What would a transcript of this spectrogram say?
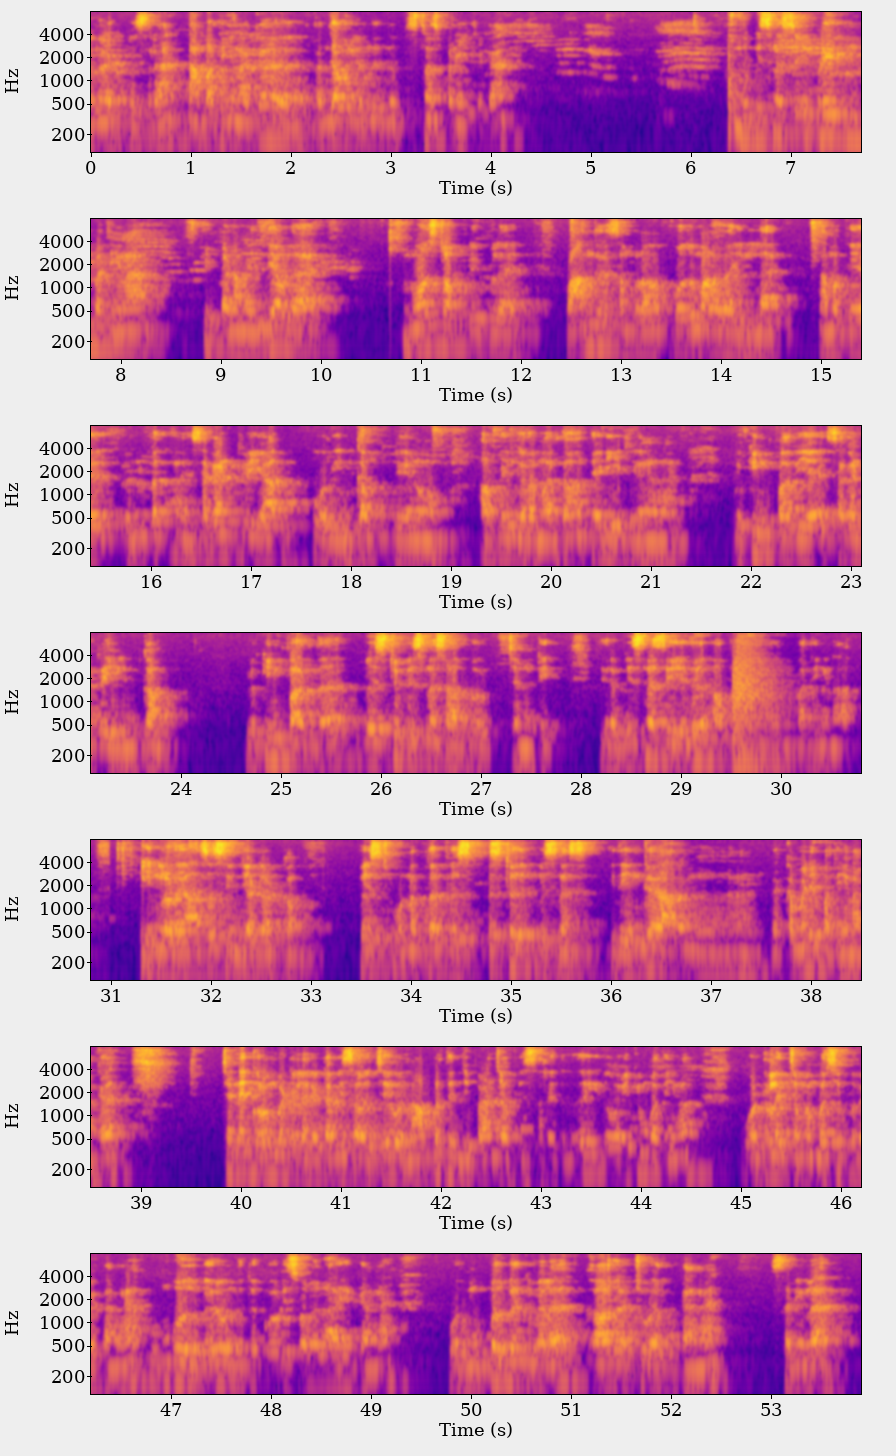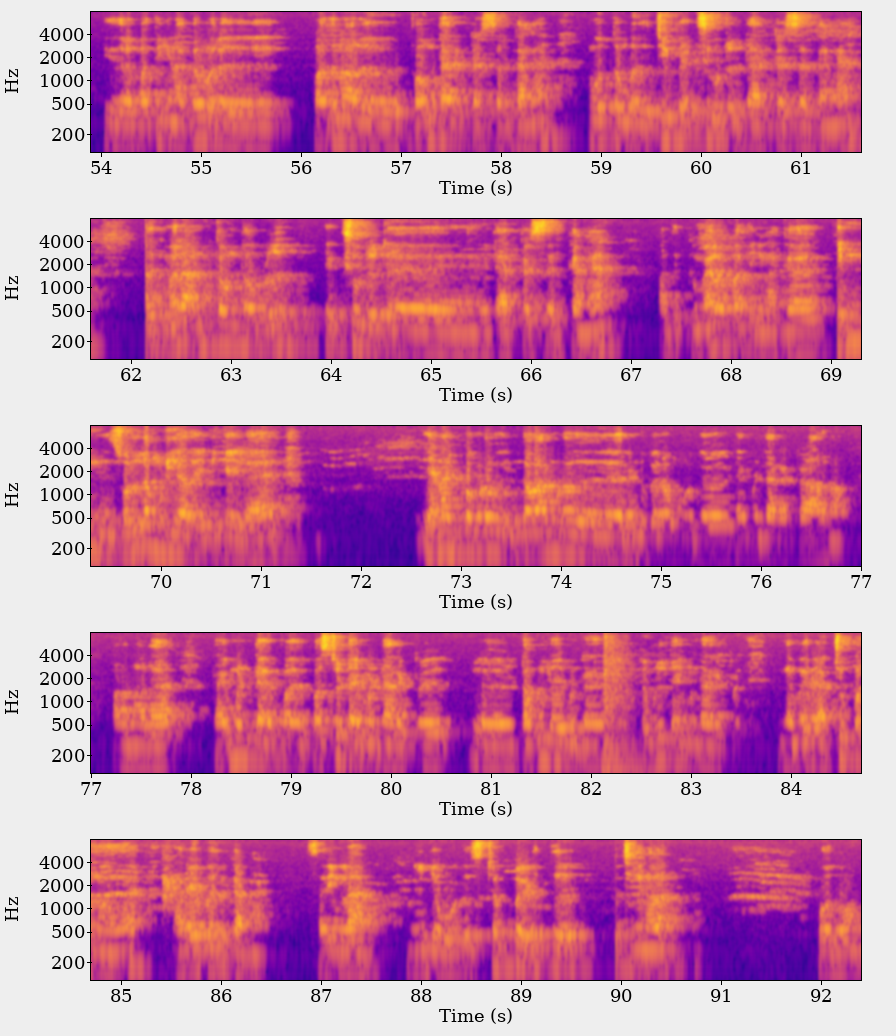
ரங்கராஜ் பேசுகிறேன் நான் பார்த்தீங்கன்னாக்கா தஞ்சாவூர்லேருந்து இந்த பிஸ்னஸ் பண்ணிகிட்டு இருக்கேன். இந்த பிஸ்னஸ் எப்படி இருக்குன்னு பார்த்தீங்கன்னா இப்போ நம்ம இந்தியாவில் மோஸ்ட் ஆஃப் பீப்புள் வாங்குகிற சம்பளம் போதுமானதாக இல்லை. நமக்கு ரெண்டு செகண்ட்ரியாக ஒரு இன்கம் வேணும் அப்படிங்கிற மாதிரி தான் தேடிக்கிட்டு இருக்காங்க. Looking for a secondary income looking for the best business opportunity இதில் பிஸ்னஸ் எது அப்படின்னு பார்த்தீங்கன்னா எங்களோட Access India dot com best one of the best best business இது எங்கே ஆரம்ப இந்த கம்பெனி பார்த்தீங்கன்னாக்கா சென்னை குரம்பேட்டையில் ஹெட் ஆஃபீஸாக வச்சு ஒரு நாற்பத்தஞ்சு பிரான்ச் ஆஃபீஸ் இருக்குது. இது வரைக்கும் பார்த்தீங்கன்னா ஒன்றரை லட்சம் மெம்பர்ஷிப் இருக்காங்க. ஒம்பது பேர் வந்துட்டு கோடீஸ்வரர் ஆகியிருக்காங்க ஒரு முப்பது பேருக்கு மேலே கார் அச்சுவர் இருக்காங்க. சரிங்களா? இதில் பார்த்தீங்கன்னாக்கா ஒரு பதினாலு பவுன் டேரக்டர்ஸ் இருக்காங்க. நூற்றம்பது சீஃப் எக்ஸிக்யூட்டிவ் டேரக்டர்ஸ் இருக்காங்க. அதுக்கு மேலே அன்கவுண்டபுள் எக்ஸிக்யூட்டிவ் டேரக்டர்ஸ் இருக்காங்க. அதுக்கு மேலே பார்த்தீங்கன்னாக்க எண் சொல்ல முடியாத எண்ணிக்கையில் ஏன்னா இப்போ கூட இந்த வாரம் கூட ரெண்டு பேரோ மூணு பேரோ டைமண்ட் டேரக்டர் ஆகலாம். அதனால் diamond first diamond director double diamond director triple diamond director இந்த மாதிரி அச்சீவ் பண்ணவங்க நிறைய பேர் இருக்காங்க. சரிங்களா? நீங்கள் ஒரு ஸ்டெப் எடுத்து வச்சிங்கன்னா போதும்.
